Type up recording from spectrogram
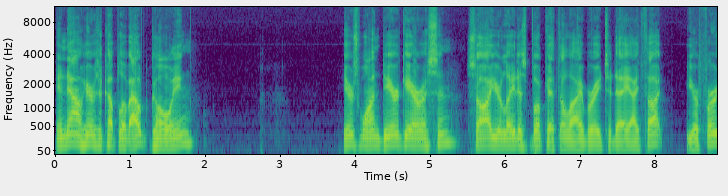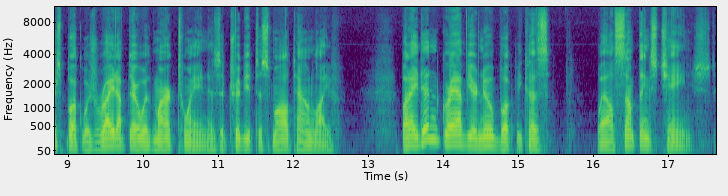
And now here's a couple of outgoing. Here's one Dear Garrison, saw your latest book at the library today. I thought your first book was right up there with Mark Twain as a tribute to small town life. But I didn't grab your new book because, well, something's changed.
